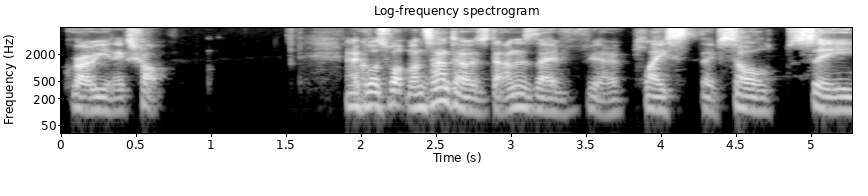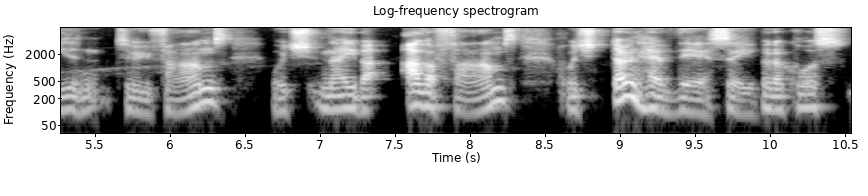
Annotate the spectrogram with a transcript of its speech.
grow your next crop. And of course, what Monsanto has done is they've you know placed they've sold seed to farms which neighbor other farms which don't have their seed. But of course,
